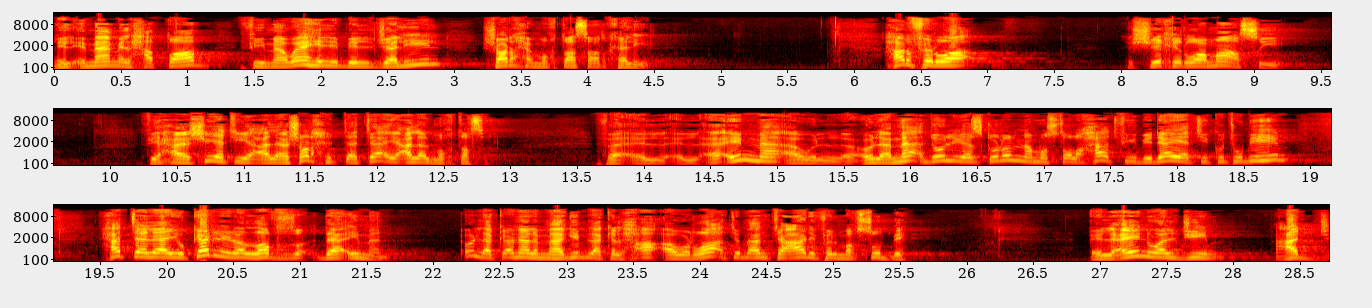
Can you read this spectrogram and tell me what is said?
للإمام الحطاب في مواهب الجليل شرح مختصر خليل حرف الراء الشيخ الرماصي في حاشيته على شرح التتاء على المختصر. فالأئمة أو العلماء دول يذكرون لنا مصطلحات في بداية كتبهم حتى لا يكرر اللفظ دائما. يقول لك أنا لما أجيب لك الحاء أو الراء تبقى أنت عارف المقصود به. العين والجيم عج.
